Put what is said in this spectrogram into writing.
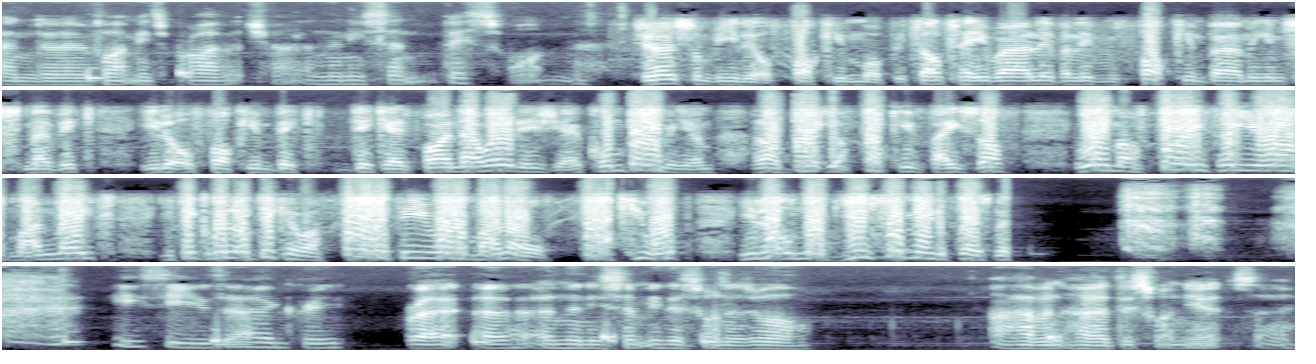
and uh, invite me to private chat. And then he sent this one. Do you know something, you little fucking muppet? I'll tell you where I live. I live in fucking Birmingham, Smethwick. You little fucking big dickhead. Find out where it is, yeah? Come Birmingham, and I'll break your fucking face off. You ain't my 33-year-old man, mate. You think I'm a little dickhead? I'm a 33-year-old man. I'll fuck you up, you little knob. You sent me the first he seems angry. Right, uh, and then he sent me this one as well. I haven't heard this one yet, so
